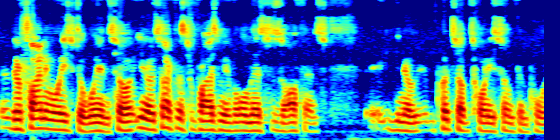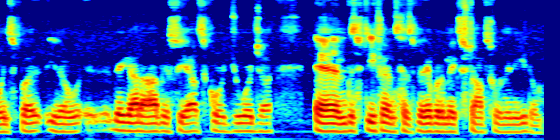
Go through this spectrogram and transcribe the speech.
they're finding ways to win. So you know, it's not going to surprise me if Ole Miss's offense, you know, puts up 20 something points. But you know, they got to obviously outscore Georgia, and this defense has been able to make stops when they need them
